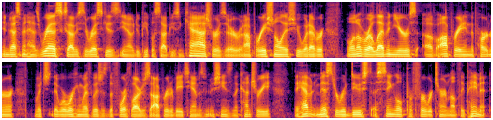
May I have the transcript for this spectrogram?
investment has risks. Obviously, the risk is, you know, do people stop using cash or is there an operational issue, whatever? Well, in over 11 years of operating, the partner which that we're working with, which is the fourth largest operator of ATMs machines in the country, they haven't missed or reduced a single preferred return monthly payment.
